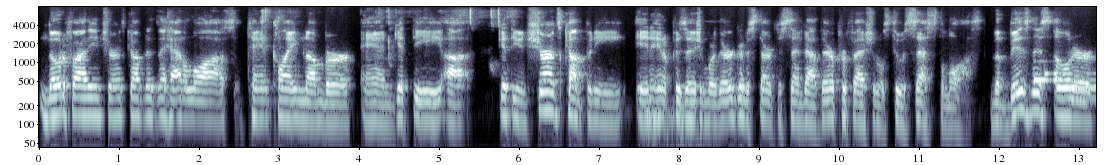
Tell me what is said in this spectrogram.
notify the insurance company that they had a loss, obtain a claim number, and get the uh, get the insurance company in, in a mm-hmm. position where they're going to start to send out their professionals to assess the loss. The business owner,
